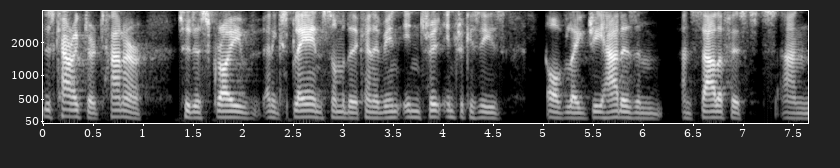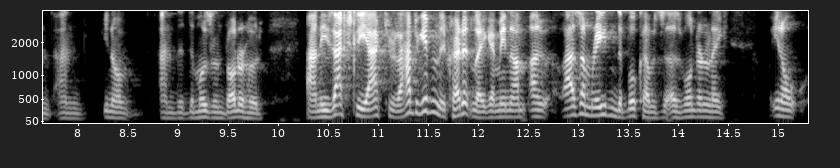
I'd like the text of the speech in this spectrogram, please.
this character Tanner to describe and explain some of the kind of in, intricacies of like jihadism and Salafists and and you know and the, the, Muslim Brotherhood. And he's actually accurate. I have to give him the credit. Like, I mean, I'm, I, as I'm reading the book, I was I was wondering like, you know,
